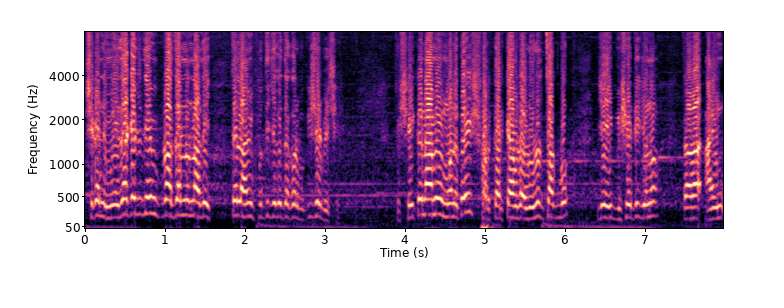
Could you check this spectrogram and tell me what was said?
সেখানে মেধাকে যদি আমি প্রাধান্য না দিই, তাহলে আমি প্রতিযোগিতা করব কিসের বেশি তো সেইখানে আমি মনে করি সরকারকে আমরা অনুরোধ থাকব যে এই বিষয়টি যেন তারা আইন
